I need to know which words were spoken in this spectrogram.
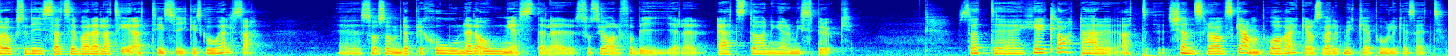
har också visat sig vara relaterat till psykisk ohälsa. Eh, såsom depression eller ångest eller social fobi eller ätstörningar och missbruk. Så att eh, helt klart det här att känslor av skam påverkar oss väldigt mycket på olika sätt.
